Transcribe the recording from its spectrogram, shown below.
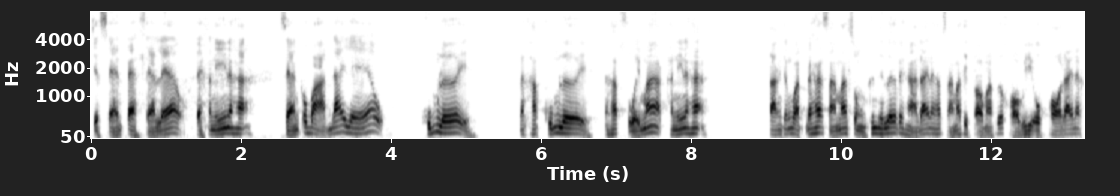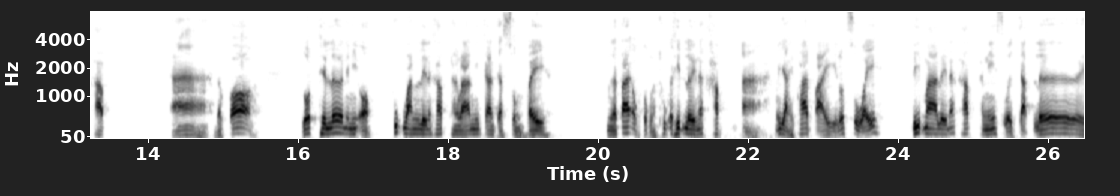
เจ็ดแสนแปดแสนแล้ว แต่คันนี้นะฮะแสนกว่าบาทได้แล้ว คุ้มเลยนะครับ คุ้มเลยนะครับ สวยมากคันนี้นะฮะต่างจังหวัดนะฮะสามารถส่งขึ้นเทเลอร์ไปหาได้นะครับ สามารถติดต่อมาเพื่อขอวิดีโอคอลได้นะครับอ่าแล้วก็รถเทเลอร์เนี่ยมีออกทุกวันเลยนะครับ ทางร้านมีการจัดส่งไปเหนือใต้ออกตกทุกอาทิตย์เลยนะครับอ่าไม่อยากให้พลาดไปรถสวยรีบมาเลยนะครับคันนี้สวยจัดเลย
